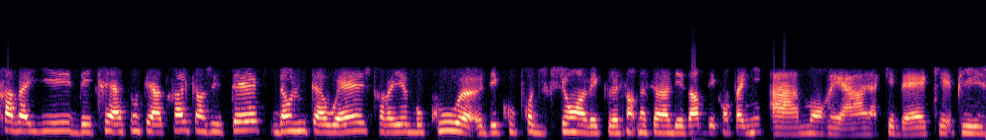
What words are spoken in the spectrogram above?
travaillé des créations théâtrales quand j'étais dans l'Outaouais. Je travaillais beaucoup euh, des co-productions avec le Centre national des arts des compagnies à Montréal, à Québec. Puis,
